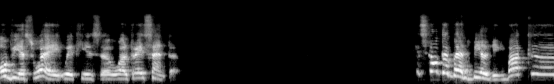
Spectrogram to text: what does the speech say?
obvious way with his uh, World Trade Center. It's not a bad building, but uh,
